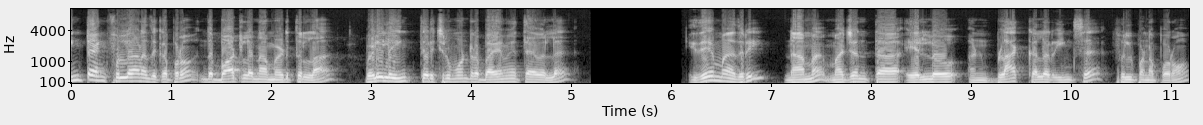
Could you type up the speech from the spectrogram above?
இங்க் டேங்க் ஃபுல்லானதுக்கப்புறம் இந்த பாட்டிலை நாம் எடுத்துடலாம். வெளியில் இங்க் தெரிச்சிருமோன்ற பயமே தேவையில்லை. இதே மாதிரி நாம் magenta yellow and black colour இங்க்ஸை ஃபில் பண்ண போகிறோம்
